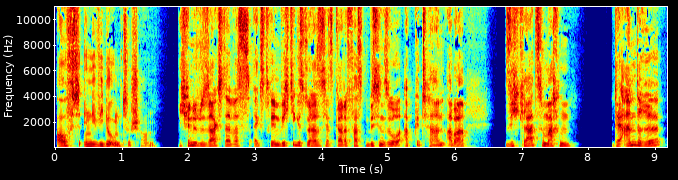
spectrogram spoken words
aufs Individuum zu schauen. Ich finde, du sagst da was extrem Wichtiges. Du hast es jetzt gerade fast ein bisschen so abgetan, aber sich klar zu machen, der andere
